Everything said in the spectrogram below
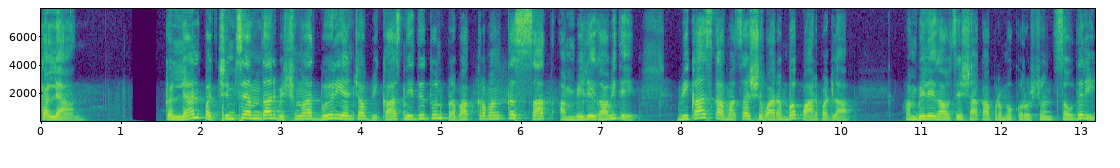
Kalyan. Kalyan पश्चिमचे आमदार विश्वनाथ भुईर यांच्या विकास निधीतून प्रभाग क्रमांक सात आंबेली गाव इथे विकास कामाचा शुभारंभ पार पडला. आंबेले गावचे शाखा प्रमुख रोशन चौधरी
